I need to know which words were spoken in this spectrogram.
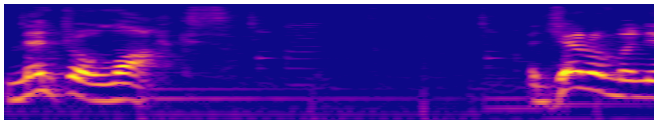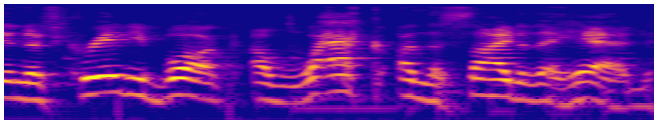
mental locks. A gentleman in his creative book, A Whack on the Side of the Head,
